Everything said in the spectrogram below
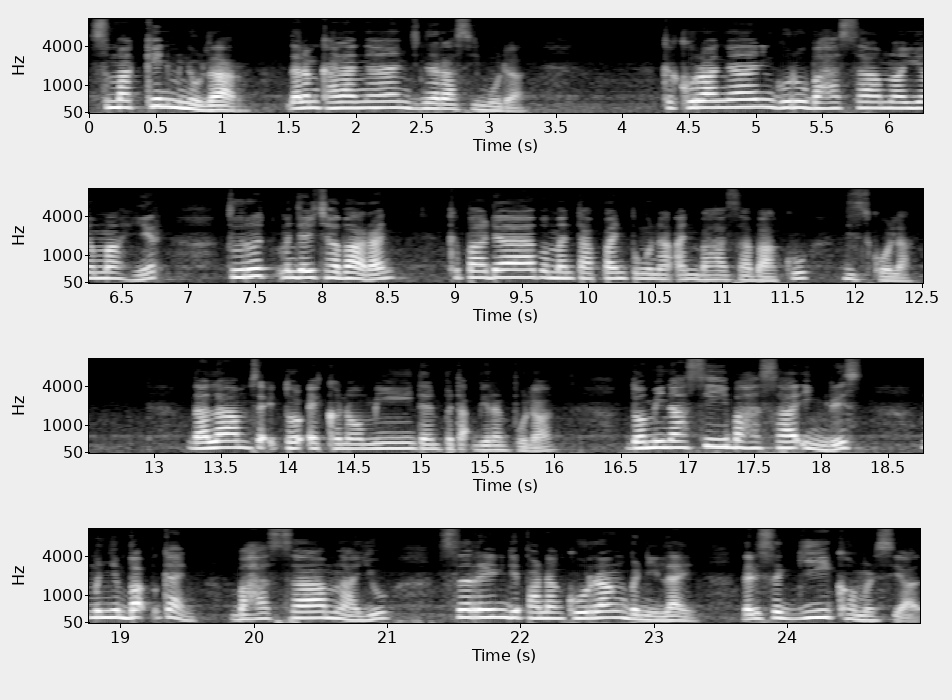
semakin menular dalam kalangan generasi muda. Kekurangan guru bahasa Melayu yang mahir turut menjadi cabaran kepada pemantapan penggunaan bahasa baku di sekolah. Dalam sektor ekonomi dan pentadbiran pula, dominasi bahasa Inggeris menyebabkan bahasa Melayu sering dipandang kurang bernilai dari segi komersial.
